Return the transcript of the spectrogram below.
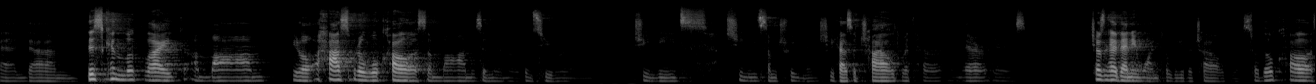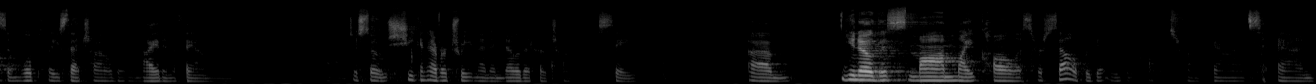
And um, this can look like a mom, you know, a hospital will call us, a mom is in the emergency room. She needs, she needs some treatment. She has a child with her, and there is she doesn't have anyone to leave a child with. So they'll call us and we'll place that child overnight in a family um, just so she can have her treatment and know that her child is safe. Um, you know, this mom might call us herself. We get, we get calls from parents, and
